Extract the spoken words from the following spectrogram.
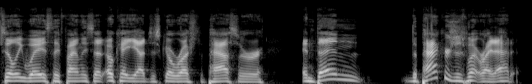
Silly ways. They finally said, okay, yeah, just go rush the passer. And then the Packers just went right at it.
